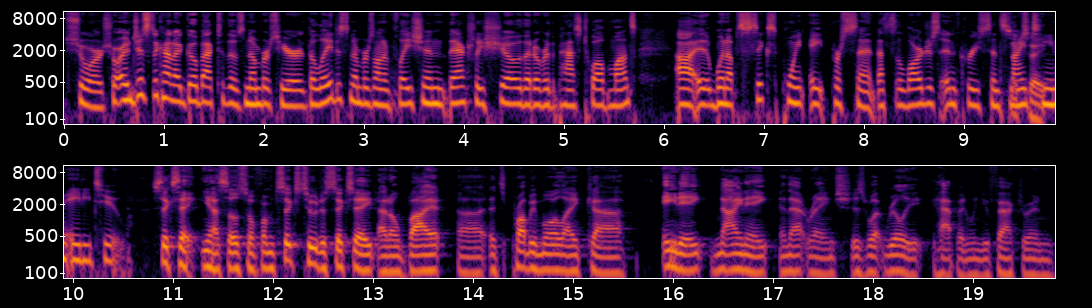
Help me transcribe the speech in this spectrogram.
Sure, sure. And just to kind of go back to those numbers here, the latest numbers on inflation, they actually show that over the past 12 months, uh, it went up 6.8%. That's the largest increase since 6.8. 1982. Six eight, yeah. So so from six two to six eight, I don't buy it. Uh, it's probably more like uh, eight eight, nine eight, in that range is what really happened when you factor in,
